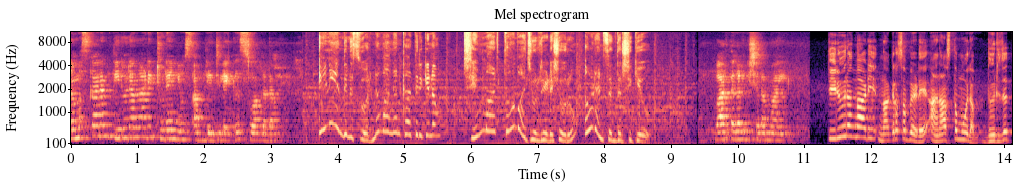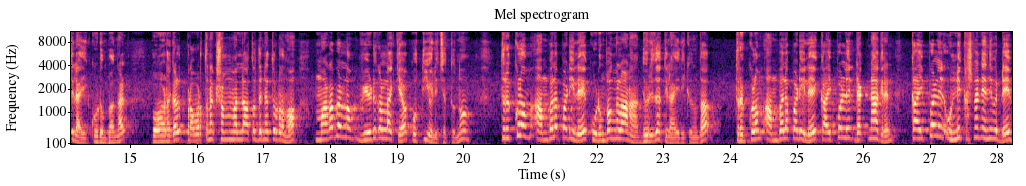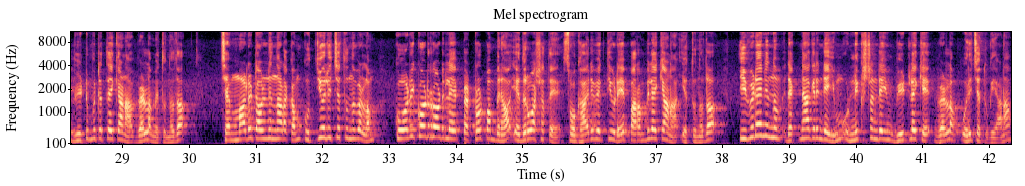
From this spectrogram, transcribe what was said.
നമസ്കാരം Tirurangadi today news അപ്ഡേറ്റിലേക്ക് സ്വാഗതം. ഇനി എന്തിനു സ്വർണം വാങ്ങാൻ കാത്തിരിക്കണം? ചെമ്മാട് തോമ ജ്വല്ലറിയുടെ ഷോറൂം ഉടൻ സന്ദർശിക്കൂ. വാർത്തകൾ വിശദമായി. തിരൂരങ്ങാടി നഗരസഭയുടെ അനാസ്ഥ മൂലം ദുരിതത്തിലായി കുടുംബങ്ങൾ. ഓടകൾ പ്രവർത്തനക്ഷമമല്ലാത്തതിനെ തുടർന്ന് മഴവെള്ളം വീടുകളിലേക്ക് കുത്തിയൊലിച്ചെത്തുന്നു. തൃക്കുളം അമ്പലപ്പടിയിലെ കുടുംബങ്ങളാണ് ദുരിതത്തിലായിരിക്കുന്നത്. തൃക്കുളം അമ്പലപ്പടിയിലെ കൈപ്പള്ളി രത്നാകരൻ കൈപ്പള്ളി ഉണ്ണികൃഷ്ണൻ എന്നിവരുടെ വീട്ടുമുറ്റത്തേക്കാണ് വെള്ളം എത്തുന്നത്. ചെമ്മാട് ടൗണിൽ നിന്നടക്കം കുത്തിയൊലിച്ചെത്തുന്ന വെള്ളം കോഴിക്കോട് റോഡിലെ പെട്രോൾ പമ്പിനോ എതിർവശത്തെ സ്വകാര്യ വ്യക്തിയുടെ പറമ്പിലേക്കാണ് എത്തുന്നത്. ഇവിടെ നിന്നും രത്നാകരന്റെയും ഉണ്ണികൃഷ്ണന്റെയും വീട്ടിലേക്ക് വെള്ളം ഒലിച്ചെത്തുകയാണ്.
